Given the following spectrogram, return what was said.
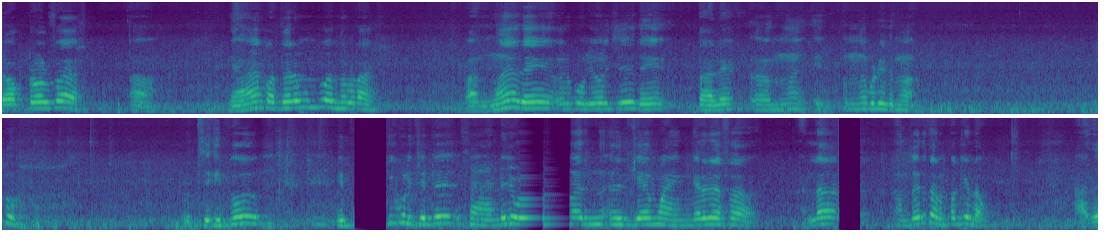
ഡോക്ടർ ഓൾഫ് ആ ഞാൻ കുറച്ചു നേരം മുമ്പ് വന്നുള്ളടാ വന്ന് ഇതേ ഒരു കുളി വിളിച്ച് ഇതേ തല ഒന്ന് ഒന്ന് ഇവിടെ ഇരുന്ന. ഇപ്പോൾ ഇപ്പോൾ കുളിച്ചിട്ട് ഫാന്റെ ചൂട് ഇരിക്കാൻ ഭയങ്കര രസമാണ് അല്ല എന്തൊരു തണുപ്പൊക്കെ ഉണ്ടാവും. അത്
